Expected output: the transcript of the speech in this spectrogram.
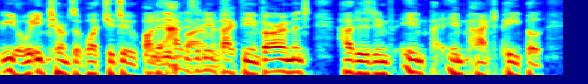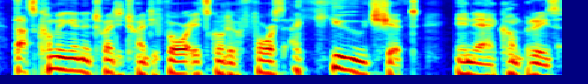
you know in terms of what you do. What, how does it impact the environment? How does it imp- impact people? That's coming in in 2024. It's going to force a huge shift in uh, companies.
